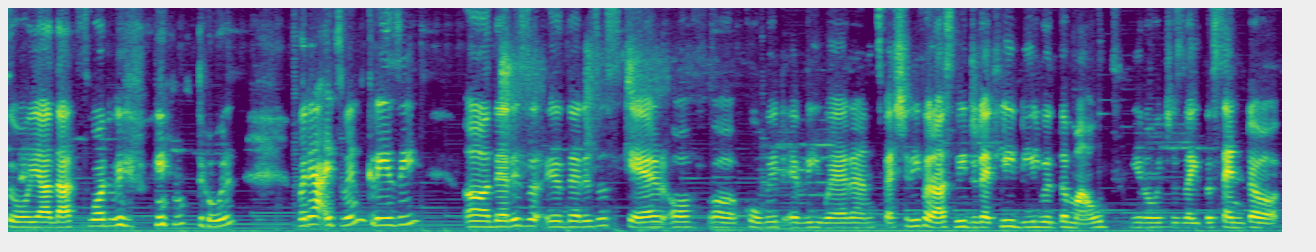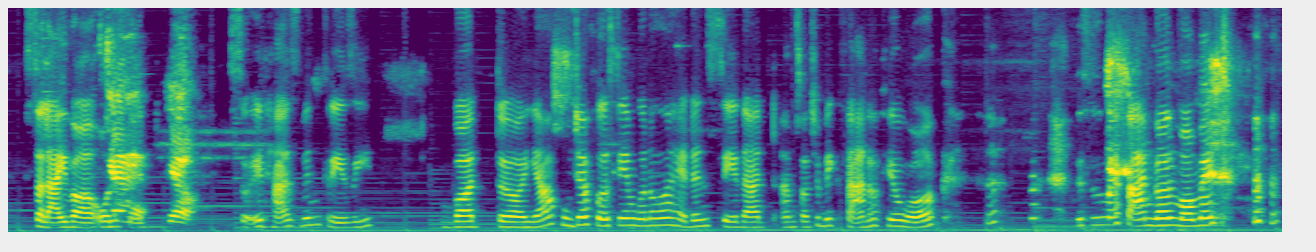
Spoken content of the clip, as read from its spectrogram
so yeah that's what we've been told but yeah it's been crazy uh, there is a uh, there is a scare of uh, covid everywhere and especially for us we directly deal with the mouth you know which is like the center saliva all yeah, of it yeah. so it has been crazy but uh, yeah pooja firstly i'm gonna go ahead and say that i'm such a big fan of your work this is my fangirl moment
